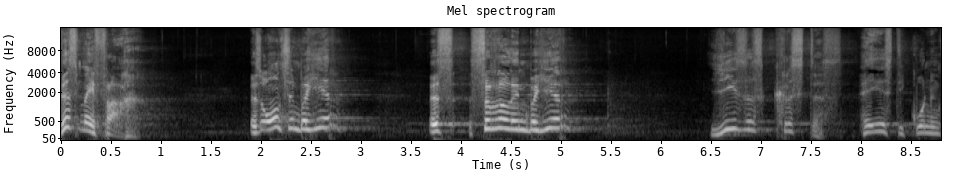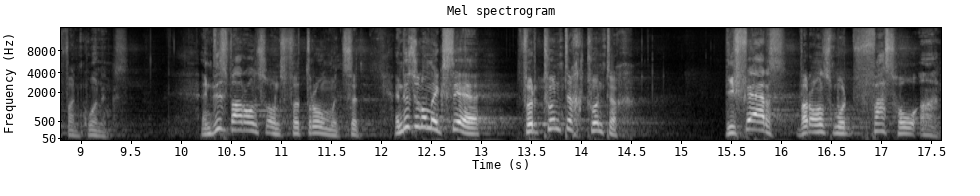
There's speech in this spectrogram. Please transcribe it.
Dis my vraag. Is ons in beheer? Is Cyril in beheer? Jesus Christus, hy is die koning van konings. En dis waar ons ons vertroue moet sit. En dis hoekom ek sê vir 2020 Die vers wat ons moet vashou aan.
